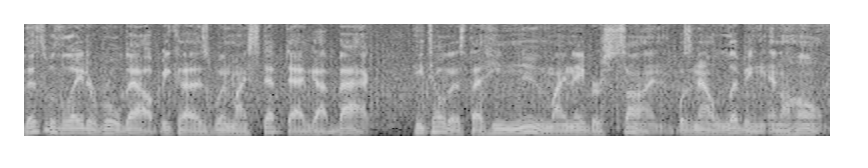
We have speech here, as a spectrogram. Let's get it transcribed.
This was later ruled out because when my stepdad got back, he told us that he knew my neighbor's son was now living in a home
